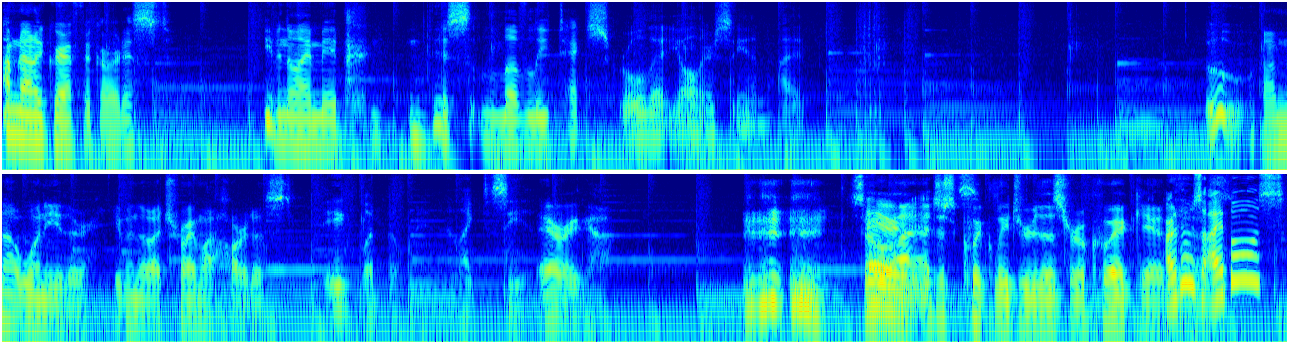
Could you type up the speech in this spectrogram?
I'm not a graphic artist, even though I made this lovely text scroll that y'all are seeing. I. Ooh, I'm not one either, even though I try my hardest. big Wutville man. I like to see it. There we go. so I, I just quickly drew this real quick. and, Are those eyeballs?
